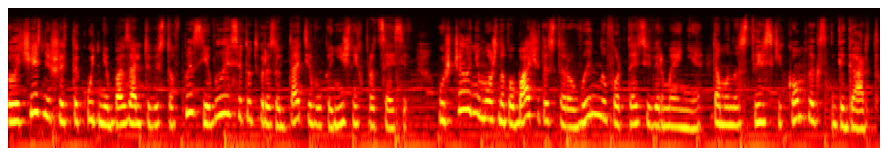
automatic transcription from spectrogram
Величезні шестикутні базальтові стовпи з'явилися тут в результаті вулканічних процесів. У щелині можна побачити старовинну фортецю Вірменії та монастирський комплекс Гегард.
